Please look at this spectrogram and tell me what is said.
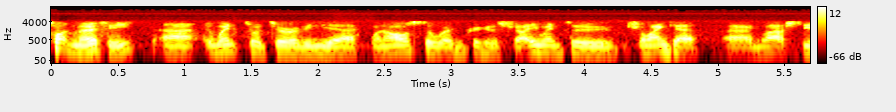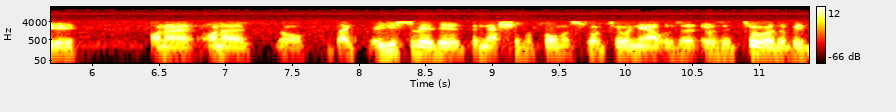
Todd Murphy uh, went to a tour of India when I was still working Cricket Australia. He went to Sri Lanka um, last year on a on a well, like it used to be the, the National Performance Squad tour. Now it was a it was a tour that we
